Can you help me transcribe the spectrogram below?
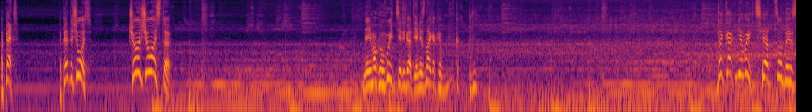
Опять! Опять началось! Что началось-то? Я не могу выйти, ребят. Я не знаю, как... как... Да как мне выйти отсюда из...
